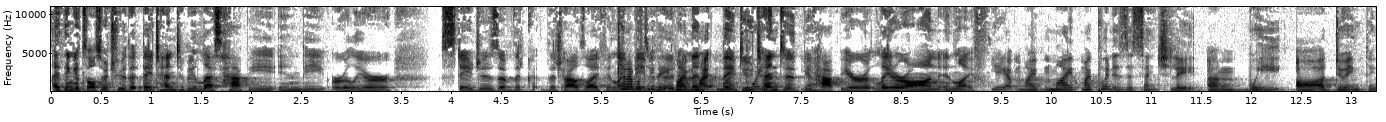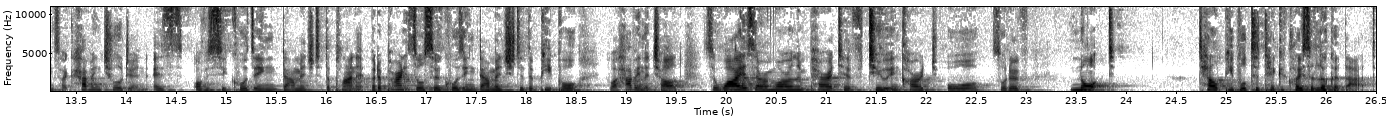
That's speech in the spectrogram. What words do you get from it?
I think it's also true that they tend to be less happy in the earlier stages of the, the child's life in like babyhood, my, and then my, they do point, tend to be yeah. happier later on in life. Yeah, yeah. My, my, my point is essentially um, we are doing things like having children is obviously causing damage to the planet, but apparently it's also causing damage to the people who are having the child. So why is there a moral imperative to encourage or sort of not tell people to take a closer look at that?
